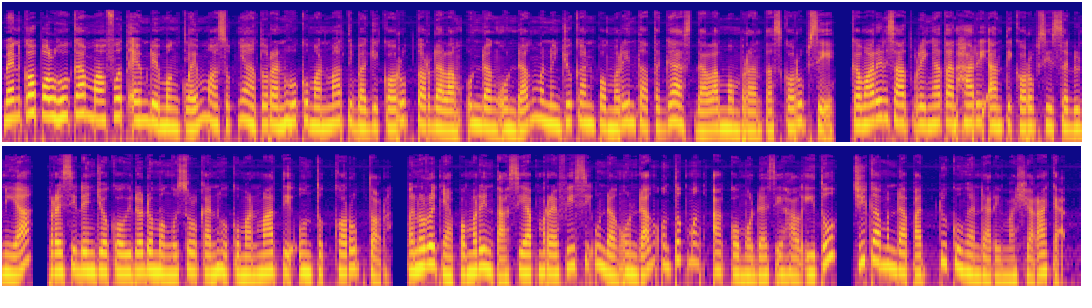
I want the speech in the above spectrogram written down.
Menko Polhukam Mahfud MD mengklaim masuknya aturan hukuman mati bagi koruptor dalam undang-undang menunjukkan pemerintah tegas dalam memberantas korupsi. Kemarin saat peringatan Hari Anti Korupsi Sedunia, Presiden Joko Widodo mengusulkan hukuman mati untuk koruptor. Menurutnya, pemerintah siap merevisi undang-undang untuk mengakomodasi hal itu jika mendapat dukungan dari masyarakat.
